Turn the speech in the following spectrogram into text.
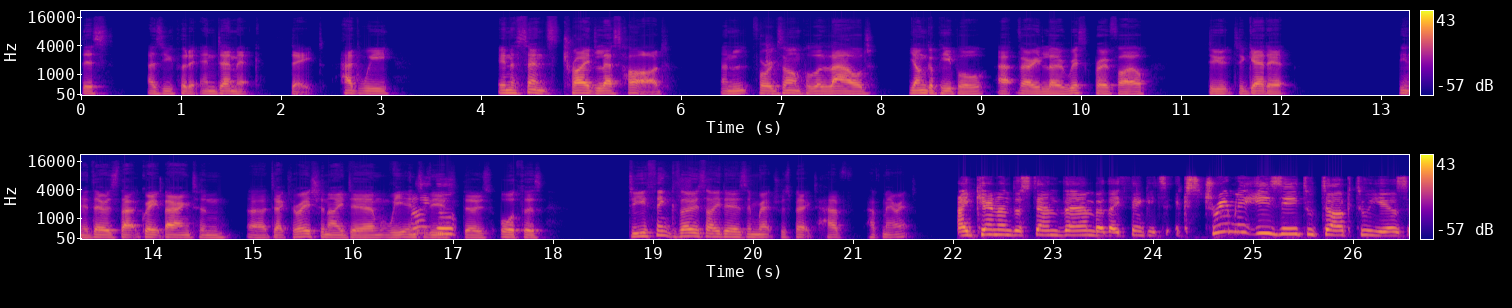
This, as you put it, endemic state, had we, in a sense, tried less hard, and, for example, allowed younger people at very low risk profile to to get it. You know, there was that Great Barrington uh, Declaration idea, and we interviewed those authors. Do you think those ideas, in retrospect, have have merit? I can understand them, but I think it's extremely easy to talk two years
